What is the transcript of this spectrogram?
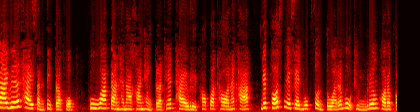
นายวิรไทยสันติประพบผู้ว่าการธนาคารแห่งประเทศไทยหรือทปทนะคะ ได้โพสต์ใน Facebook ส่วนตัวระบุถึงเรื่องพรก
